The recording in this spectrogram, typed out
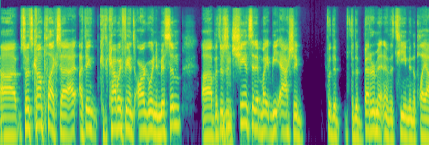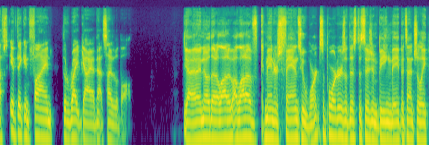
Uh, so it's complex. Uh, I, I, think the Cowboy fans are going to miss him, uh, but there's mm-hmm. a chance that it might be actually for the for the betterment of the team in the playoffs if they can find the right guy on that side of the ball. Yeah, and I know that a lot of a lot of Commanders fans who weren't supporters of this decision being made potentially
